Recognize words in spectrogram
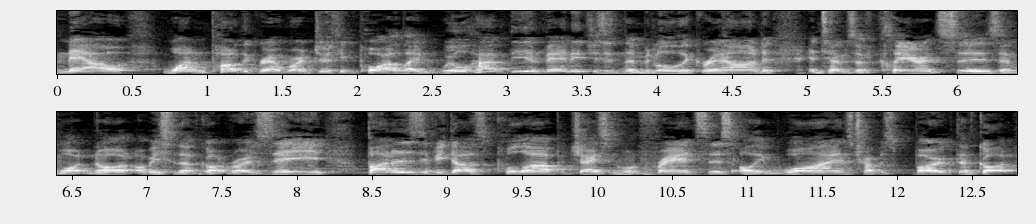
now, one part of the ground where I do think Port Adelaide will have the advantage is in the middle of the ground in terms of clearances and whatnot. Obviously, they've got Rozee, Butters if he does pull up, Jason Horne-Francis, Ollie Wines, Travis Boak. They've got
